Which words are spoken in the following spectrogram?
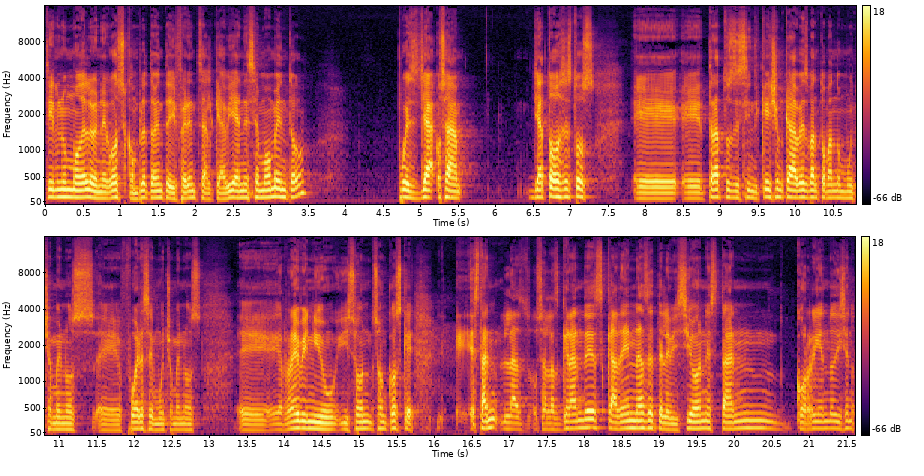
tienen un modelo de negocio completamente diferente al que había en ese momento, pues ya, o sea, ya todos estos eh, eh, tratos de syndication cada vez van tomando mucha menos eh, fuerza y mucho menos eh, revenue y son, son cosas que están las, o sea, las grandes cadenas de televisión están corriendo diciendo,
